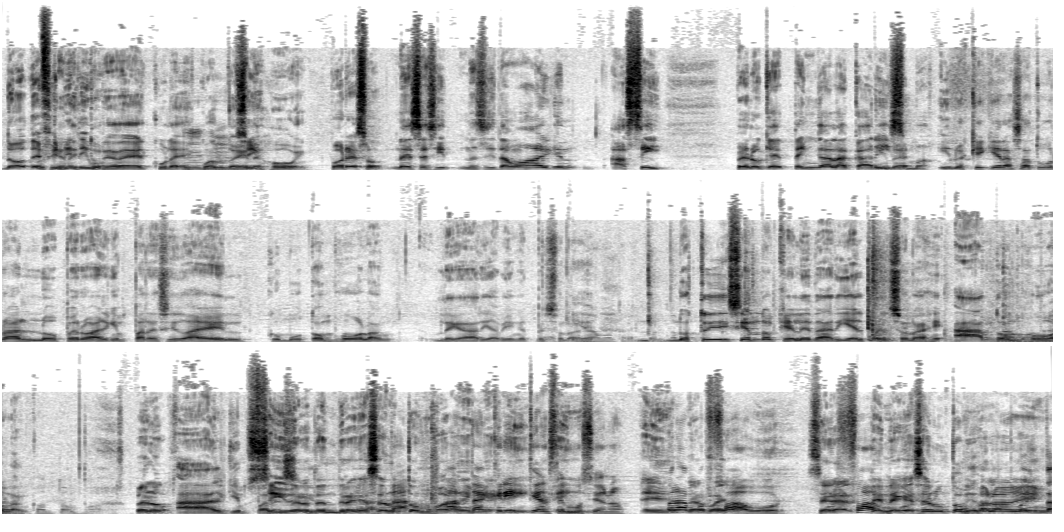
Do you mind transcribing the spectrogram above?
No, Porque definitivo. la historia de Hércules es cuando él Sí. es joven. Por eso, necesi- necesitamos a alguien así, pero que tenga la Y no, carisma. y no es que quiera saturarlo, pero alguien parecido a él, como Tom Holland, le daría bien el personaje. No, estoy diciendo que le daría el personaje a Tom Holland, Con Tom Holland. Pero a alguien Sí, parecido. pero tendría que ser un Hasta- Tom Holland. hasta en- se en- emocionó. en- Pero, por favor, Será- por favor. Tendría que ser un Tom Holland.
